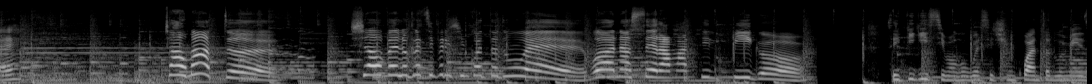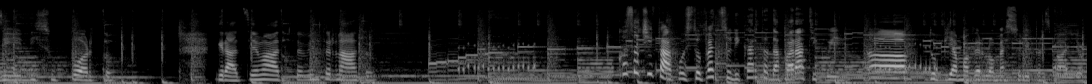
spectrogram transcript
Eh? Ciao Matt! Ciao bello, grazie per i 52! Buonasera Matt il figo! Sei fighissimo con questi 52 mesi di supporto. Grazie Matt, bentornato. Cosa ci fa questo pezzo di carta da parati qui? Oh, dobbiamo averlo messo lì per sbaglio.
